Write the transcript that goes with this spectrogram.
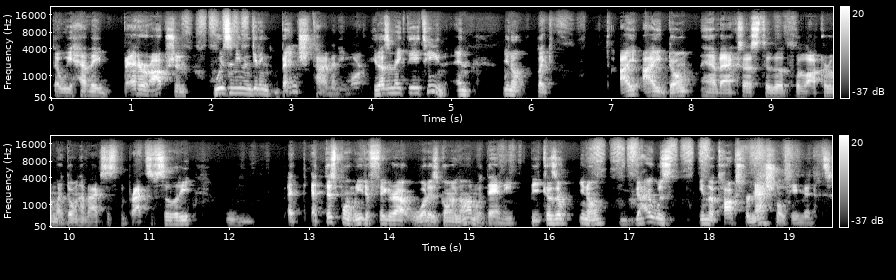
that we have a better option who isn't even getting bench time anymore. He doesn't make the 18, and you know, like I I don't have access to the to the locker room. I don't have access to the practice facility. At, at this point, we need to figure out what is going on with Danny because you know, guy was in the talks for national team minutes.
